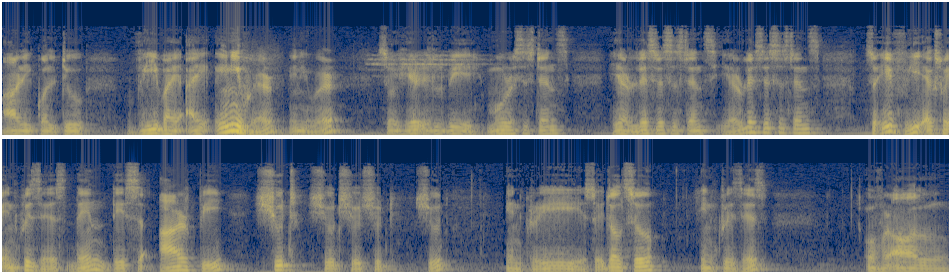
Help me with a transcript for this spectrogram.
r equal to v by i anywhere anywhere so here it will be more resistance here less resistance here less resistance. So if vxy increases then this rp should should should should should increase. So it also increases overall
